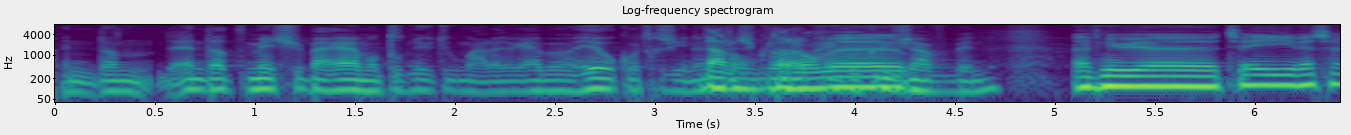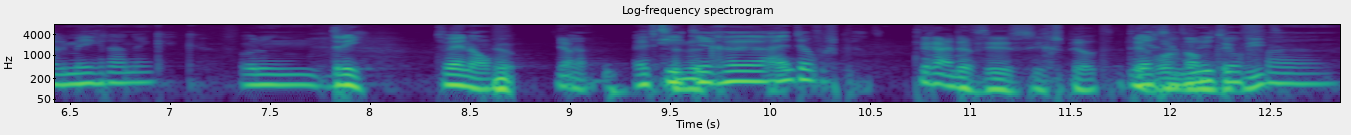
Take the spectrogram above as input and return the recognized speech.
En, dan, en dat mis je bij Herman tot nu toe, maar dat hebben we heel kort gezien. Hè? Daarom- dus ik wil ook daarom, geen eh, aan verbinden. Hij heeft nu eh, twee wedstrijden meegedaan, denk ik. Voor een drie, tweeënhalf. Ja. Ja. Ja. Heeft hij tegen Eindhoven gespeeld? Tegen Eindhoven heeft hij gespeeld. Tegen 90 Rotterdam minuten natuurlijk of, niet.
